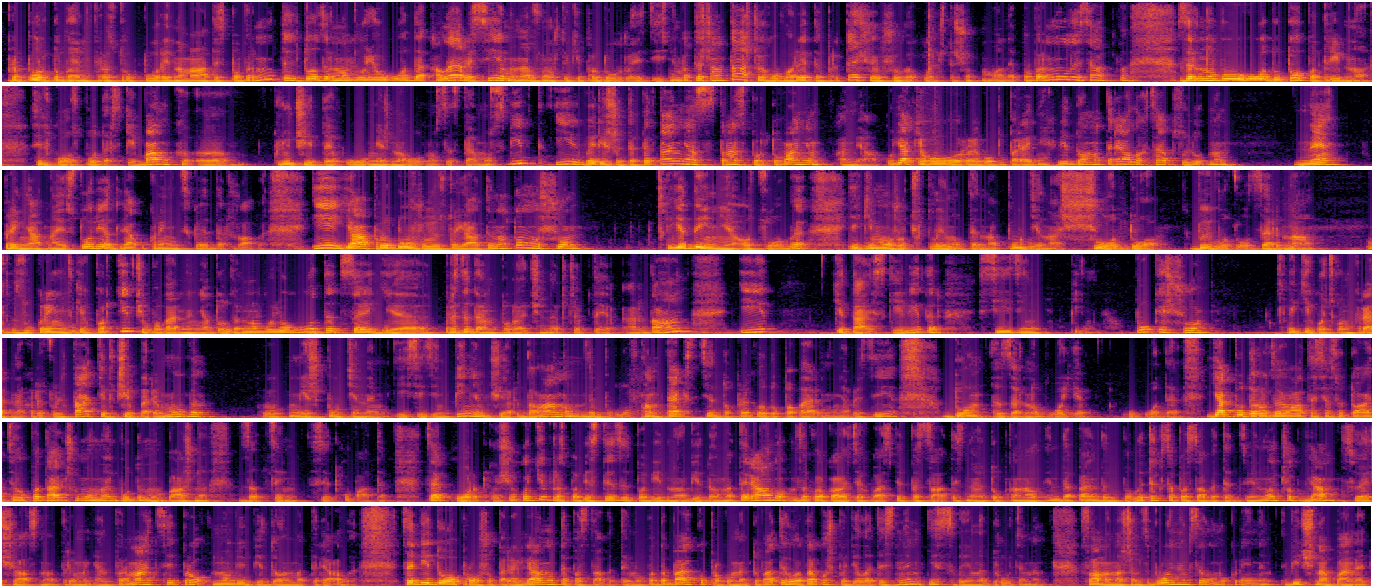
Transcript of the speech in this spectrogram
припортової інфраструктури і намагатись повернутись до зернової угоди, але Росія вона знову ж таки продовжує здійснювати шантаж і говорити про те, що якщо ви хочете, щоб вони повернулися в зернову угоду, то потрібно сільськогосподарський банк. е, Включити у міжнародну систему SWIFT і вирішити питання з транспортуванням аміаку. Як я говорив у попередніх відеоматеріалах, це абсолютно неприйнятна історія для української держави. І я продовжую стояти на тому, що єдині особи, які можуть вплинути на Путіна щодо вивозу зерна з українських портів чи повернення до зернової угоди, це є президент Туреччини Таyyip Ердоган і китайський лідер Сі Цзіньпінь. Поки що якихось конкретних результатів чи перемовин між Путіним і Сі Цзіньпінем чи Ердоганом не було. В контексті, до прикладу, повернення Росії до зернової угоди. Як буде розвиватися ситуація у подальшому, ми будемо уважно за цим слідкувати. Це коротко, що хотів розповісти з відповідного відеоматеріалу. Закликаю всіх вас підписатись на YouTube канал Independent Politics та поставити дзвіночок для своєчасного отримання інформації про нові відеоматеріали. Це відео прошу переглянути, поставити йому подобайку, прокоментувати його, а також поділитись ним із своїми друзями. Слава нашим Збройним силам України! Вічна пам'ять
